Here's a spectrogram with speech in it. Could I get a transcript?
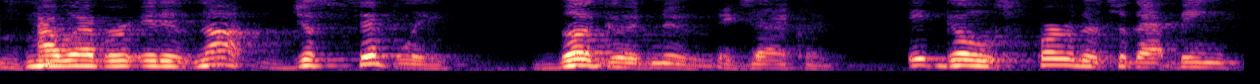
mm-hmm. however, it is not just simply the good news. Exactly. It goes further to that being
